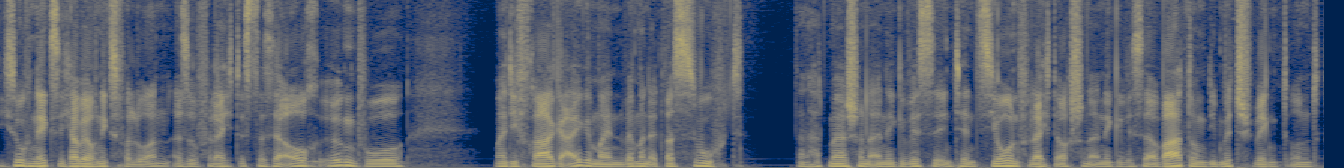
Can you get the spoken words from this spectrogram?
ich suche nichts, ich habe ja auch nichts verloren. Also vielleicht ist das ja auch irgendwo mal die Frage allgemein, wenn man etwas sucht, dann hat man ja schon eine gewisse Intention, vielleicht auch schon eine gewisse Erwartung, die mitschwingt. Und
